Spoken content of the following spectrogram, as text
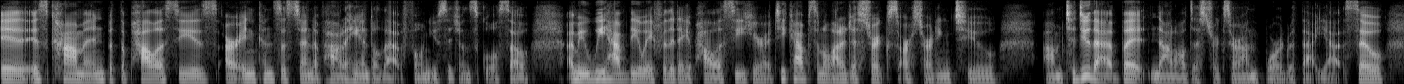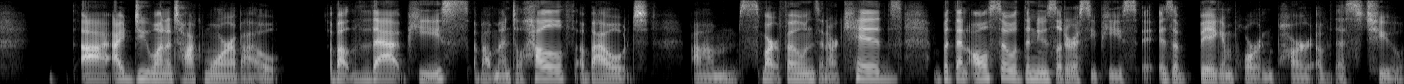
is, is common, but the policies are inconsistent of how to handle that phone usage in school. So, I mean, we have the away for the day policy here at TCAPS, and a lot of districts are starting to um, to do that, but not all districts are on board with that yet. So, I, I do want to talk more about about that piece, about mental health, about um, smartphones and our kids, but then also the news literacy piece is a big important part of this too,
